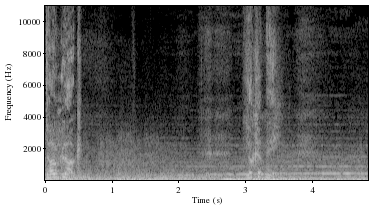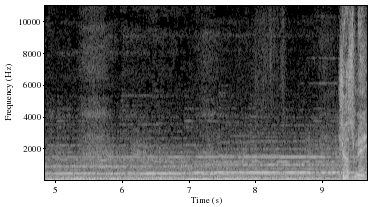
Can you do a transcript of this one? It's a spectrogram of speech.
Don't look. Look at me. Just me.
